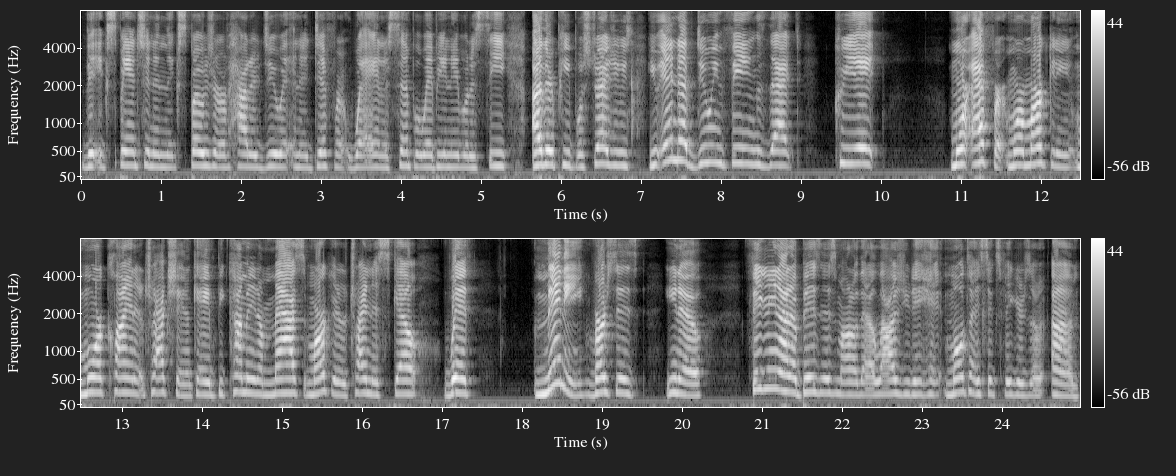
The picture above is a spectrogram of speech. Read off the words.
the expansion and the exposure of how to do it in a different way, in a simple way, being able to see other people's strategies, you end up doing things that create more effort, more marketing, more client attraction, okay? Becoming a mass marketer, trying to scale with many versus, you know, figuring out a business model that allows you to hit multi six figures of, um,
